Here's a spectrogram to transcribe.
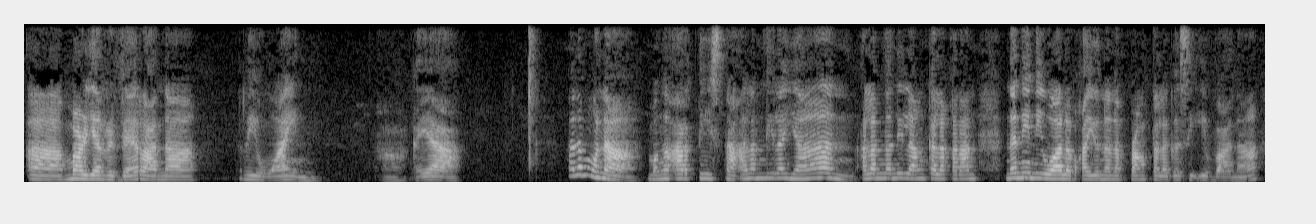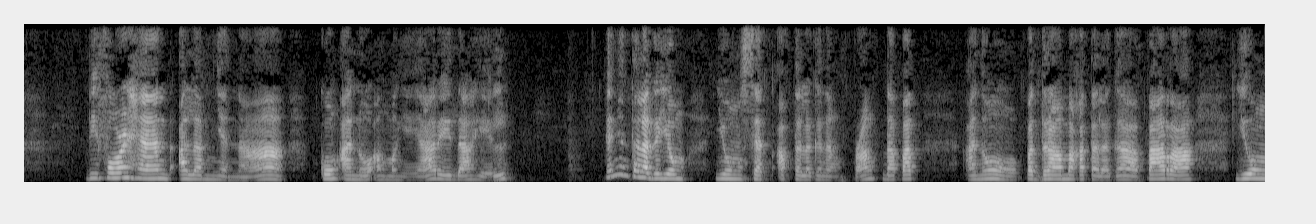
ah, Marian Rivera na Rewind. Ah, kaya, alam mo na, mga artista, alam nila yan. Alam na nila ang kalakaran. Naniniwala ba kayo na na-prank talaga si Ivana? Beforehand, alam niya na kung ano ang mangyayari dahil ganyan talaga yung yung setup talaga ng prank. Dapat ano, padrama ka talaga para yung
